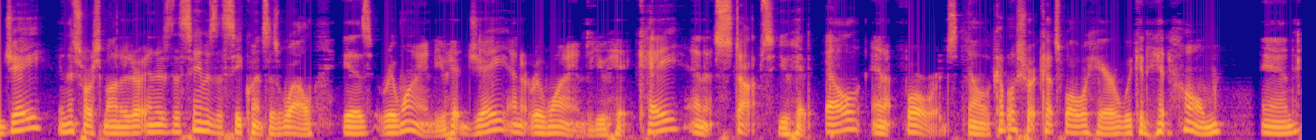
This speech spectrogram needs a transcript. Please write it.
J in the source monitor, and it's the same as the sequence as well, is rewind. You hit J and it rewinds. You hit K and it stops. You hit L and it forwards. Now, a couple of shortcuts while we're here. We can hit home and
